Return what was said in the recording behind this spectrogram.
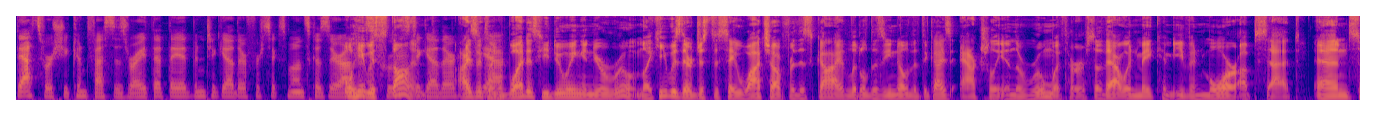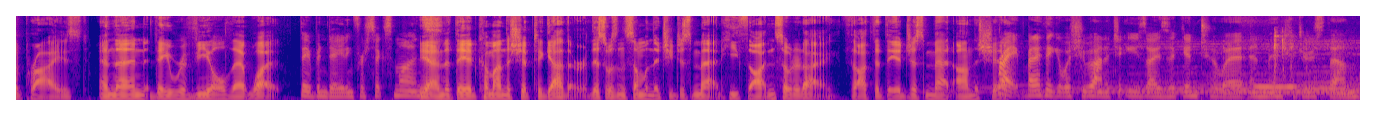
that's where she confesses, right? That they had been together for six months because they're on well, he was cruise stunned. together. Isaac's Yeah. like, what is he doing in your room? Like he was there just to say, watch out for this guy. Little does he know that the guy's actually in the room with her. So that would make him even more upset and surprised. And then they reveal that what? They've been dating for six months. Yeah, and that they had come on the ship together. This wasn't someone that she just met. He thought, and so did I, thought that they had just met on the ship. Right, but I think it was she wanted to ease Isaac into it and introduce them.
